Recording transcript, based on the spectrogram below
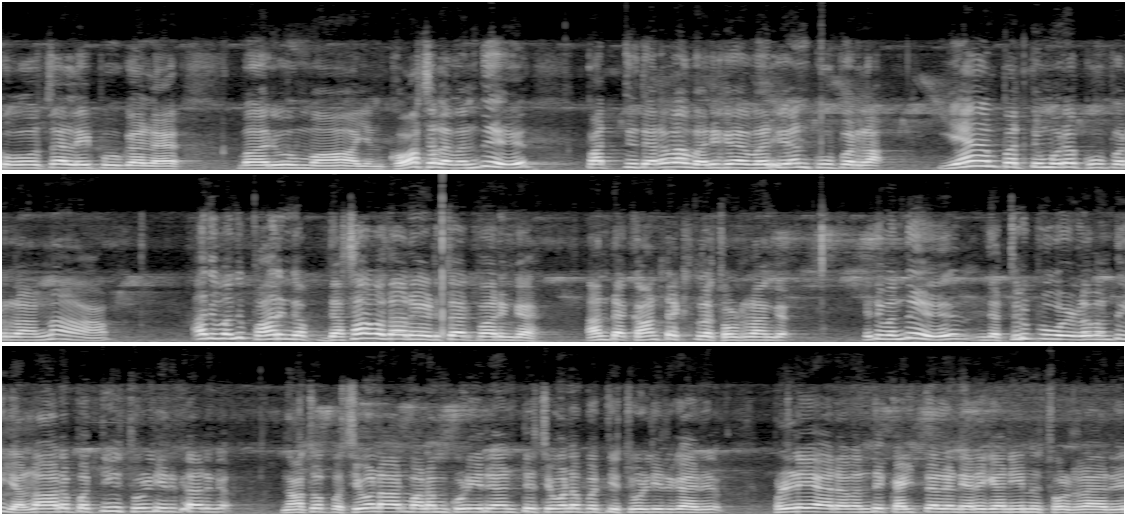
கோசலை புகழ வருமாயன் கோசலை வந்து பத்து தடவை வருக வருகன்னு கூப்பிட்றான் ஏன் பத்து முறை கூப்பிடுறான்னா அது வந்து பாருங்க தசாவதாரம் எடுத்தார் பாருங்க. அந்த கான்டெக்ஸ்டில் சொல்கிறாங்க இது வந்து இந்த திருப்புகழில் வந்து எல்லாரை பற்றியும் சொல்லியிருக்காருங்க. நான் சொல் இப்போ சிவனார் மனம் குளிரன்ட்டு சிவனை பற்றி சொல்லியிருக்காரு. பிள்ளையாரை வந்து கைத்தல நிறைகணின்னு சொல்கிறாரு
